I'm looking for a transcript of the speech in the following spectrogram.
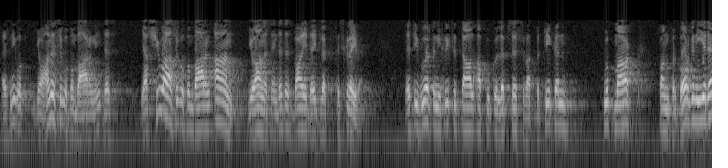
Dit is nie op Johannes se openbaring nie, dis Yeshua se openbaring aan Johannes en dit is baie duidelik geskrywe. Dit is die woord in die Griekse taal apokalipsis wat beteken oopmaak van verborgenhede,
